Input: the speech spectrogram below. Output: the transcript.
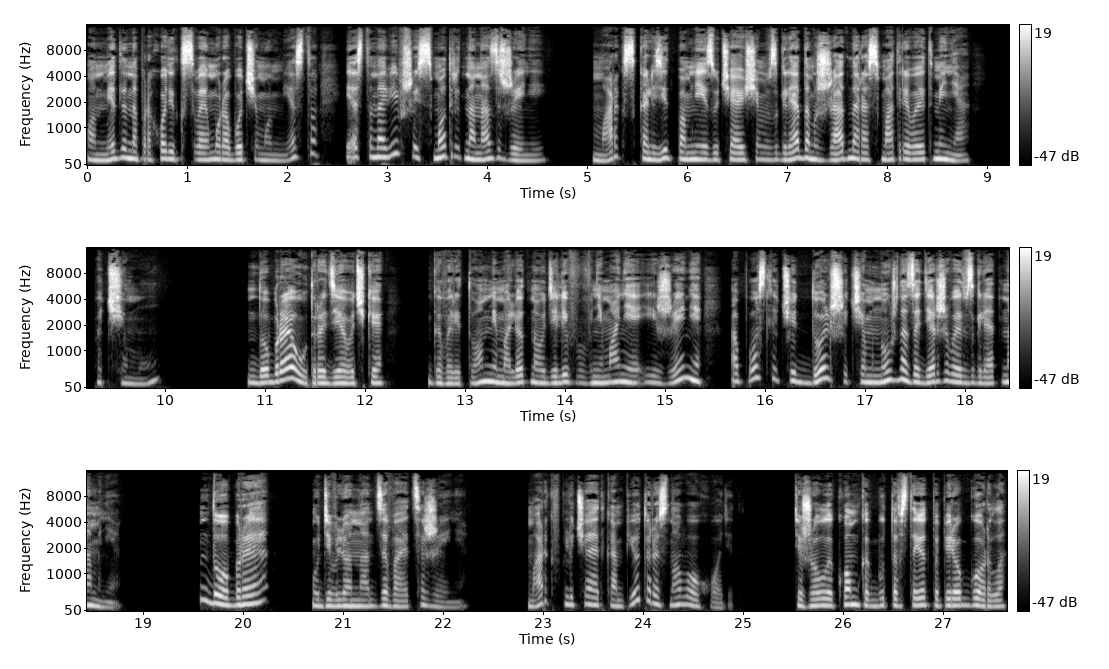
Он медленно проходит к своему рабочему месту и, остановившись, смотрит на нас с Женей. Марк скользит по мне изучающим взглядом, жадно рассматривает меня. «Почему?» «Доброе утро, девочки», — говорит он, мимолетно уделив внимание и Жене, а после чуть дольше, чем нужно, задерживает взгляд на мне. «Доброе», — удивленно отзывается Женя. Марк включает компьютер и снова уходит. Тяжелый ком как будто встает поперек горла.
